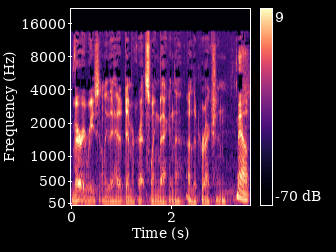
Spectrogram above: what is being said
very recently they had a Democrat swing back in the other direction. Well,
